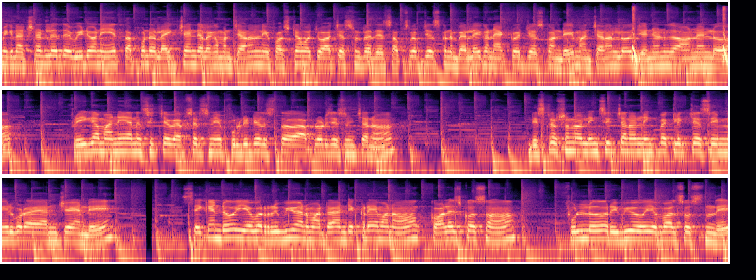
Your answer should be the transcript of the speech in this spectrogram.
మీకు నచ్చినట్లయితే వీడియోని తప్పకుండా లైక్ చేయండి. అలాగే మన ఛానల్ని ఫస్ట్ టైం వచ్చి వాచ్ చేస్తుంటే సబ్స్క్రైబ్ చేసుకుని బెల్ ఐకాన్ యాక్టివేట్ చేసుకోండి. మన ఛానల్లో జెన్యున్గా ఆన్లైన్లో ఫ్రీగా మనీ అనక్స్ ఇచ్చే వెబ్సైట్స్ని ఫుల్ డీటెయిల్స్తో అప్లోడ్ చేసి ఉంచాను. డిస్క్రిప్షన్లో లింక్స్ ఇచ్చాను. లింక్పై క్లిక్ చేసి మీరు కూడా ఎర్న్ చేయండి. సెకండ్ ఎవర్ రివ్యూ అనమాట అంటే ఇక్కడే మనం కాలేజ్ కోసం ఫుల్ రివ్యూ ఇవ్వాల్సి వస్తుంది.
